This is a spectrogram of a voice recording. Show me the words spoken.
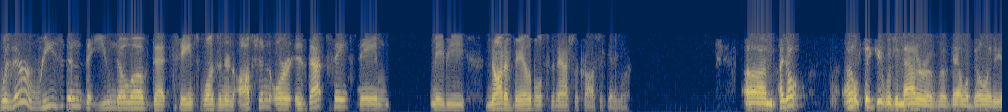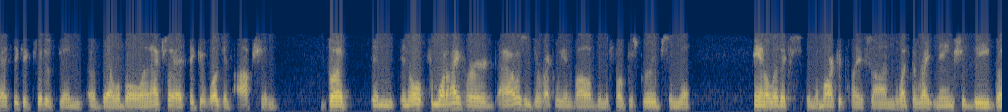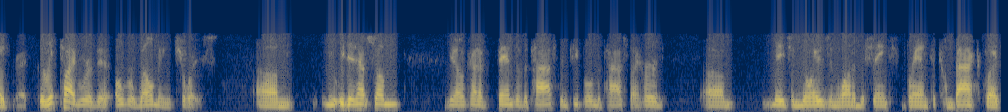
was there a reason that you know of that Saints wasn't an option, or is that Saints name maybe not available to the National League anymore? Um, I don't. I don't think it was a matter of availability. I think it could have been available, and actually, I think it was an option. But in in all, from what I heard, I wasn't directly involved in the focus groups and the analytics in the marketplace on what the right name should be, but right. the Riptide were the overwhelming choice. Um, we did have some, you know, kind of fans of the past and people in the past. I heard um, made some noise and wanted the Saints brand to come back, but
